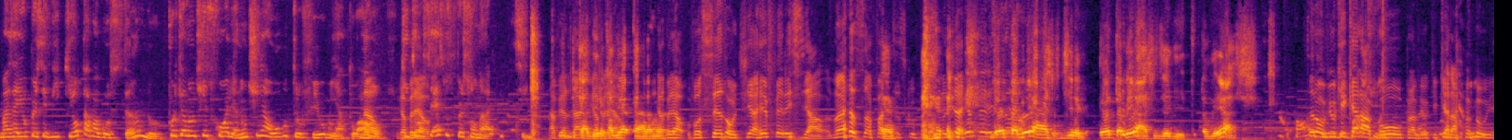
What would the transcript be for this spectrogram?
Mas aí eu percebi que eu tava gostando porque eu não tinha escolha, não tinha outro filme atual Não, que Gabriel, trouxesse os personagens assim. na verdade, Brincadeira com a Gabriel, minha cara, né? Gabriel, você não tinha referencial. Não é essa parte, É. desculpa. Não tinha Eu referencial. também acho, Diego. Eu também acho, Dieguito. Também acho. Você não viu o que, que era bom pra ver o que, que era ruim.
